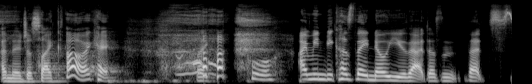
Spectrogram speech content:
And they're just like, oh, okay. Like, cool. I mean, because they know you, that doesn't. That's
